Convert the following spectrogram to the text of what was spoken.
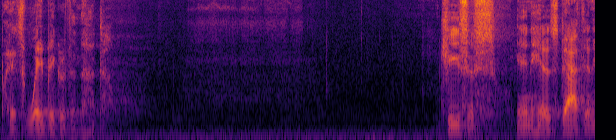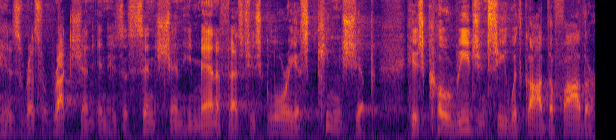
But it's way bigger than that. Jesus, in his death, in his resurrection, in his ascension, he manifests his glorious kingship, his co regency with God the Father.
